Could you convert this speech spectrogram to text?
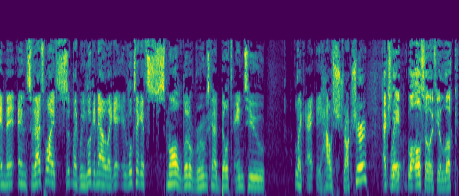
And then, and so that's why it's like when you look at now, like it, it looks like it's small little rooms kind of built into like a, a house structure. Actually, well, also if you look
